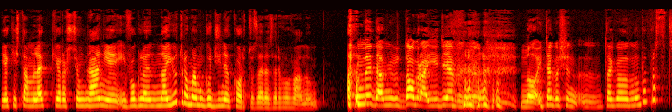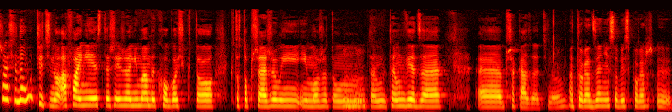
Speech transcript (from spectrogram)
jakieś tam lekkie rozciąganie i w ogóle na jutro mam godzinę kortu zarezerwowaną. A my tam już, dobra, jedziemy. Nie? No i tego się, tego, no po prostu trzeba się nauczyć. No a fajnie jest też, jeżeli mamy kogoś, kto, kto to przeżył i, i może tą, Mhm. tę, tę wiedzę e, przekazać. No. A to radzenie sobie z, poraż... y,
